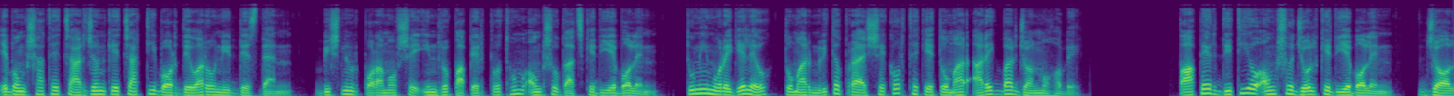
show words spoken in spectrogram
এবং সাথে চারজনকে চারটি বর দেওয়ারও নির্দেশ দেন। বিষ্ণুর পরামর্শে ইন্দ্র পাপের প্রথম অংশ গাছকে দিয়ে বলেন, তুমি মরে গেলেও তোমার মৃতপ্রায় শেকড় থেকে তোমার আরেকবার জন্ম হবে। পাপের দ্বিতীয় অংশ জলকে দিয়ে বলেন, জল,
